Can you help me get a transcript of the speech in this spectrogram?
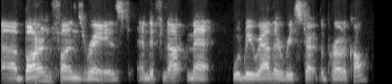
uh, barn funds raised? And if not met, would we rather restart the protocol?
